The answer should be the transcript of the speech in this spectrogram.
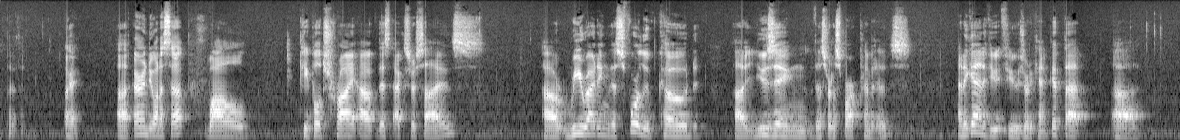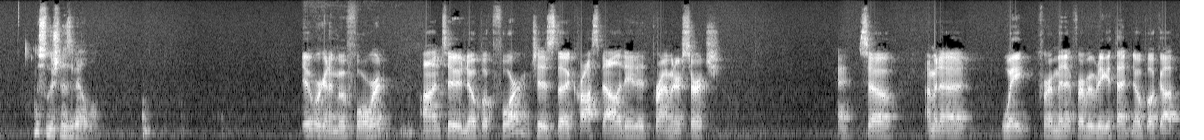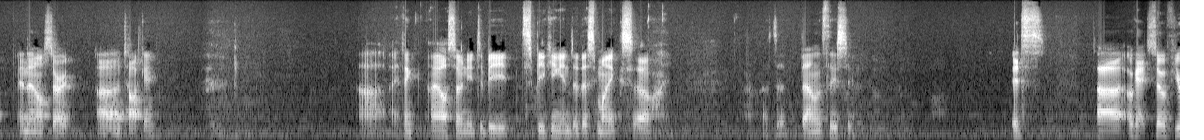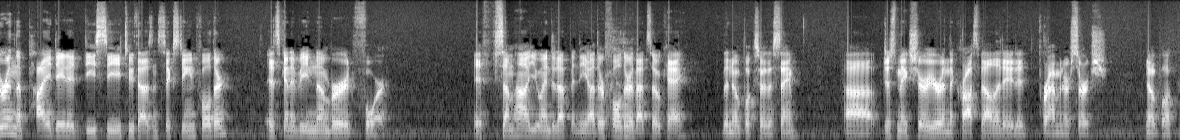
Okay, uh, Aron, do you want to set up while people try out this exercise? uh, rewriting this for loop code uh, using the sort of Spark primitives. And again, if you, if you sort of can't get that, uh, the solution is available. We're going to move forward onto Notebook 4, which is the cross-validated parameter search. Okay, so I'm going to wait for a minute for everybody to get that notebook up, and then I'll start uh, talking. Uh, I think I also need to be speaking into this mic, so I have to balance these two. It's uh, okay. So if you're in the PyData DC 2016 folder, it's going to be numbered four. If somehow you ended up in the other folder, that's okay. The notebooks are the same. Uh, just make sure you're in the cross-validated parameter search notebook.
